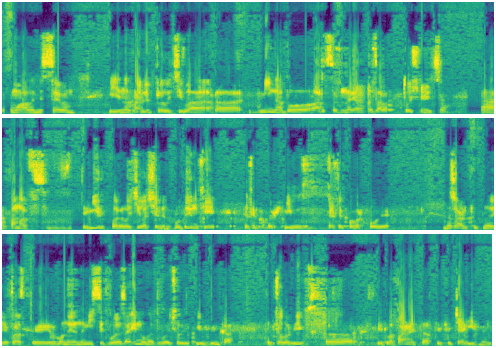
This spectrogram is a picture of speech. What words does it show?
допомагали місцевим. І на жаль, прилетіла е, міна, бо артснаряд зараз уточнюється. Е, Саме в двір перелетіла через будинки п'ятиповерхові. На жаль, тут ну, якраз е, вони на місці двоє загинули, двоє чоловіків, жінка та чоловік, світла пам'ять та співчуття рідним.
